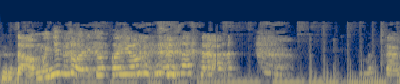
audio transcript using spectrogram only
Да, мы не только поем. Вот так.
